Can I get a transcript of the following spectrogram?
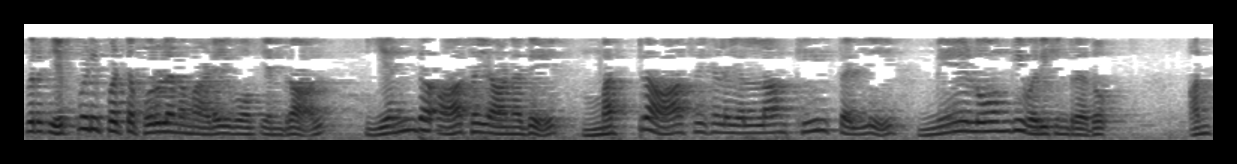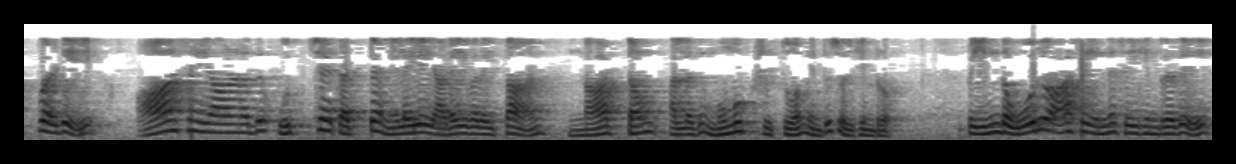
பிறகு எப்படிப்பட்ட பொருளை நம்ம அடைவோம் என்றால் எந்த ஆசையானது மற்ற ஆசைகளை எல்லாம் கீழ்த்தள்ளி மேலோங்கி வருகின்றதோ அப்படி ஆசையானது உச்சகட்ட நிலையை அடைவதைத்தான் நாட்டம் அல்லது முமுட்சுத்துவம் என்று சொல்கின்றோம். இப்ப இந்த ஒரு ஆசை என்ன செய்கின்றது?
